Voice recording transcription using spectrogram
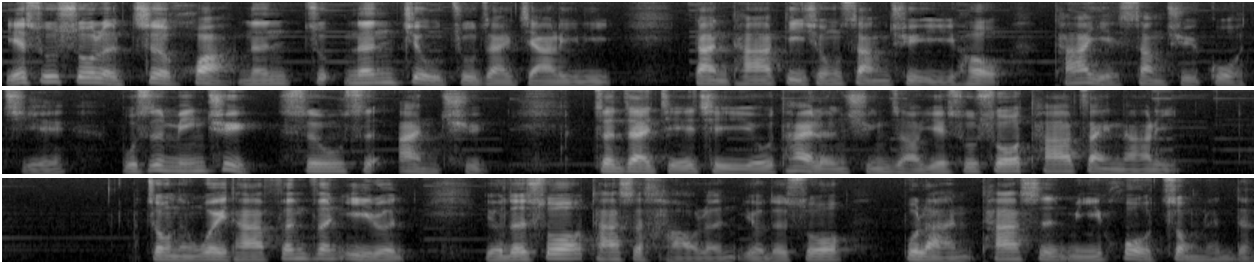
耶稣说了这话，能住能就住在加利利，但他弟兄上去以后，他也上去过节，不是明去，似乎是暗去。正在劫起，犹太人寻找耶稣，说他在哪里。众人为他纷纷议论，有的说他是好人，有的说不然，他是迷惑众人的。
